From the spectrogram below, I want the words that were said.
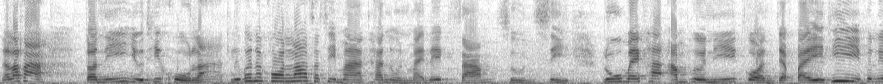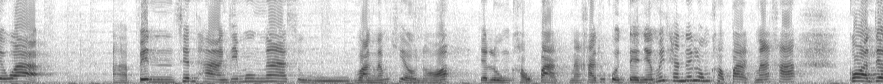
นั่นแหละค่ะ ตอนนี้อยู่ที่โคราชหรือว่านครราชสีมาถนนหมายเลข 304 รู้ไหมคะอำเภอนี้ก่อนจะไปที่เพื่อเรียกว่า เป็นเส้นทางที่มุ่งหน้าสู่วังน้ำเขียวเนาะจะลงเขาปักนะคะ ทุกคนแต่ยังไม่ทันได้ลงเขาปักนะคะ ก่อนจะ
